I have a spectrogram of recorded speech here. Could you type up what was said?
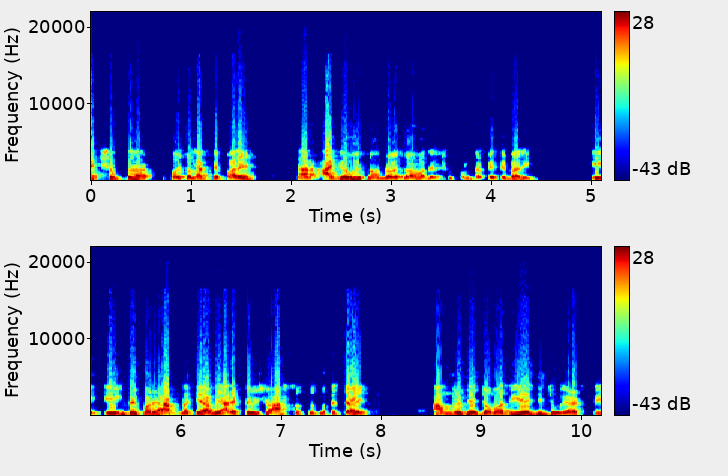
এক সপ্তাহ হয়তো লাগতে পারে। তার আগেও হয়তো আমরা হয়তো আমাদের সুফলটা পেতে পারি। এই ব্যাপারে আপনাকে আমি আরেকটা বিষয় আশ্বস্ত করতে চাই। আমরা যে জমা দিয়ে যে চলে আসছি,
